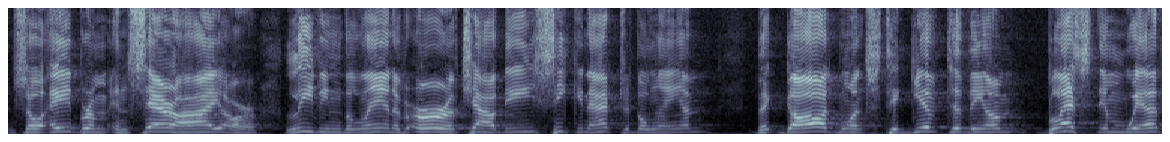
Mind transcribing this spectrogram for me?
And so Abram and Sarai are leaving the land of Ur of Chaldea, seeking after the land that God wants to give to them, bless them with,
